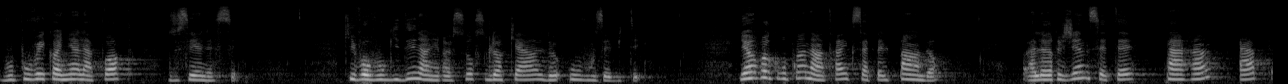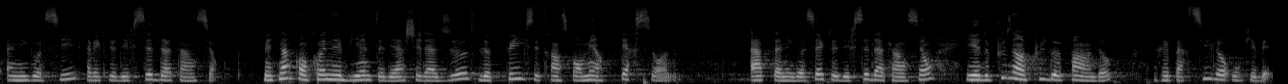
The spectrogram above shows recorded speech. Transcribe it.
vous pouvez cogner à la porte du CLSC qui va vous guider dans les ressources locales de où vous habitez. Il y a un regroupement d'entraide qui s'appelle PANDA. À l'origine, c'était Parents aptes à négocier avec le déficit d'attention. Maintenant qu'on connaît bien le TDAH chez l'adulte, le P s'est transformé en personne apte à négocier avec le déficit d'attention et il y a de plus en plus de PANDA répartis au Québec.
